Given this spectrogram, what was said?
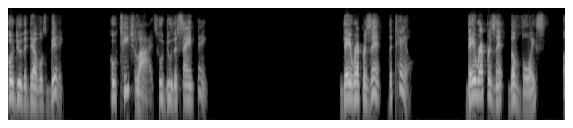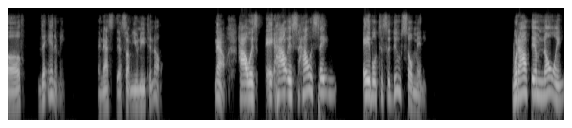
who do the devil's bidding, who teach lies, who do the same thing. They represent the tail. They represent the voice of the enemy. And that's that's something you need to know. Now, how is how is how is Satan able to seduce so many without them knowing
